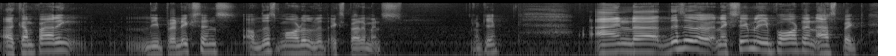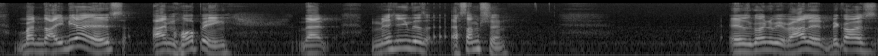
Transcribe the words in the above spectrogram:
uh, comparing the predictions of this model with experiments okay. And uh, this is an extremely important aspect, but the idea is I am hoping that making this assumption is going to be valid because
